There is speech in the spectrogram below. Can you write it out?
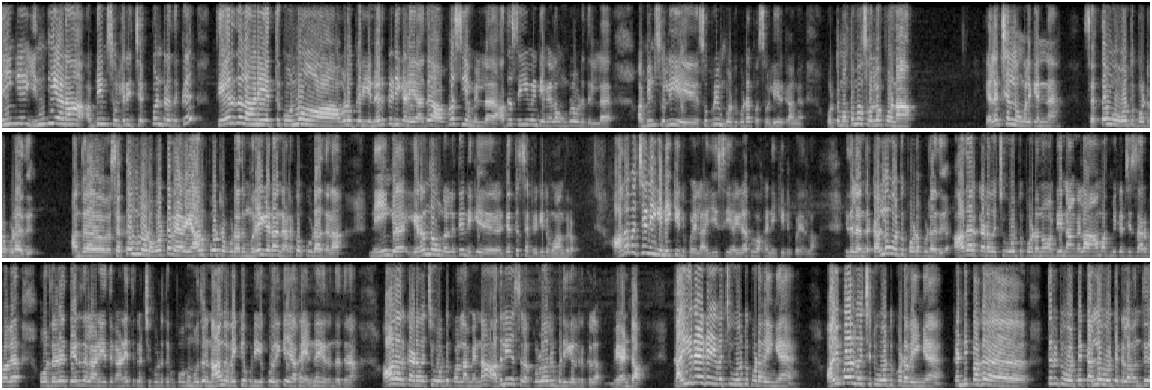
நீங்கள் இந்தியனா அப்படின்னு சொல்லி செக் பண்ணுறதுக்கு தேர்தல் ஆணையத்துக்கு ஒன்றும் அவ்வளோ பெரிய நெருக்கடி கிடையாது அவசியம் இல்லை. அதை செய்ய வேண்டிய வேலை உங்களோடது இல்லை அப்படின்னு சொல்லி சுப்ரீம் கோர்ட்டு கூட இப்போ சொல்லியிருக்காங்க. ஒட்டுமொத்தமாக சொல்ல போனால் எலெக்ஷனில் உங்களுக்கு என்ன? செத்தவங்க ஓட்டு போட்டுறக்கூடாது. அந்த செத்தவங்களோட ஓட்டை வேற யாரும் போட்டுறக்கூடாது. முறைகேடாக நடக்கக்கூடாதுன்னா நீங்கள் இறந்தவங்களுக்கு இன்னைக்கு டெத்து சர்டிஃபிகேட் வாங்குறோம். அதை வச்சு நீங்கள் நீக்கிட்டு போயிடலாம். ஈஸியாக இலகுவாக நீக்கிட்டு போயிடலாம். இதில் அந்த கள்ள ஓட்டு போடக்கூடாது. ஆதார் கார்டை வச்சு ஓட்டு போடணும் அப்படின்னு நாங்களாம் ஆம் ஆத்மி கட்சி சார்பாக ஒரு தடவை தேர்தல் ஆணையத்துக்கு அனைத்து கட்சி கூட்டத்துக்கு போகும்போது நாங்கள் வைக்கக்கூடிய கோரிக்கையாக என்ன இருந்ததுன்னா ஆதார் கார்டை வச்சு ஓட்டு போடலாமேன்னா அதுலேயும் சில குளறுபடிகள் இருக்குல்ல. வேண்டாம். கைரேகையை வச்சு ஓட்டு போட வைங்க. ஐபால் வச்சுட்டு ஓட்டு போட வைங்க. கண்டிப்பாக திருட்டு ஓட்டு கள்ள ஓட்டுகளை வந்து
